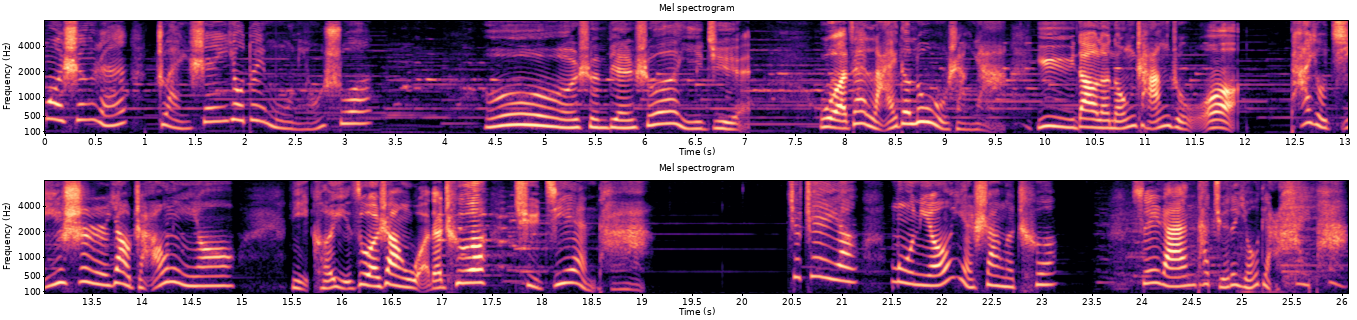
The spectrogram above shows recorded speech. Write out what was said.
陌生人转身又对母牛说：“哦，顺便说一句，我在来的路上呀。”遇到了农场主，他有急事要找你哟。你可以坐上我的车去见他。就这样，母牛也上了车。虽然他觉得有点害怕，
